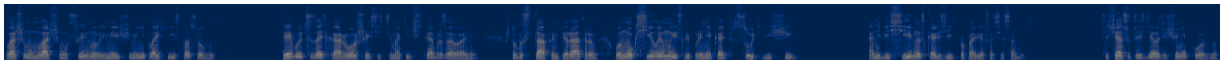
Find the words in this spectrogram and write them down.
Вашему младшему сыну, имеющему неплохие способности, требуется дать хорошее систематическое образование, чтобы, став императором, он мог силой мысли проникать в суть вещей, а не бессильно скользить по поверхности событий. Сейчас это сделать еще не поздно,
